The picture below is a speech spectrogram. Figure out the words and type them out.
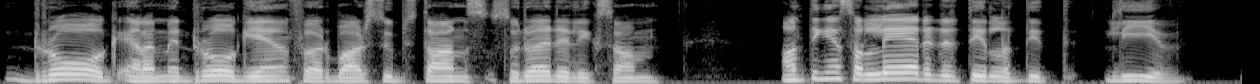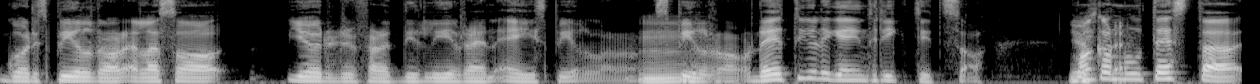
drog eller med drog jämförbar substans så då är det liksom antingen så leder det till att ditt liv går i spillror eller så gör du det för att ditt liv redan är i spillror. Mm. spillror. Och det är tydligen inte riktigt så. Man Just kan det. nog testa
